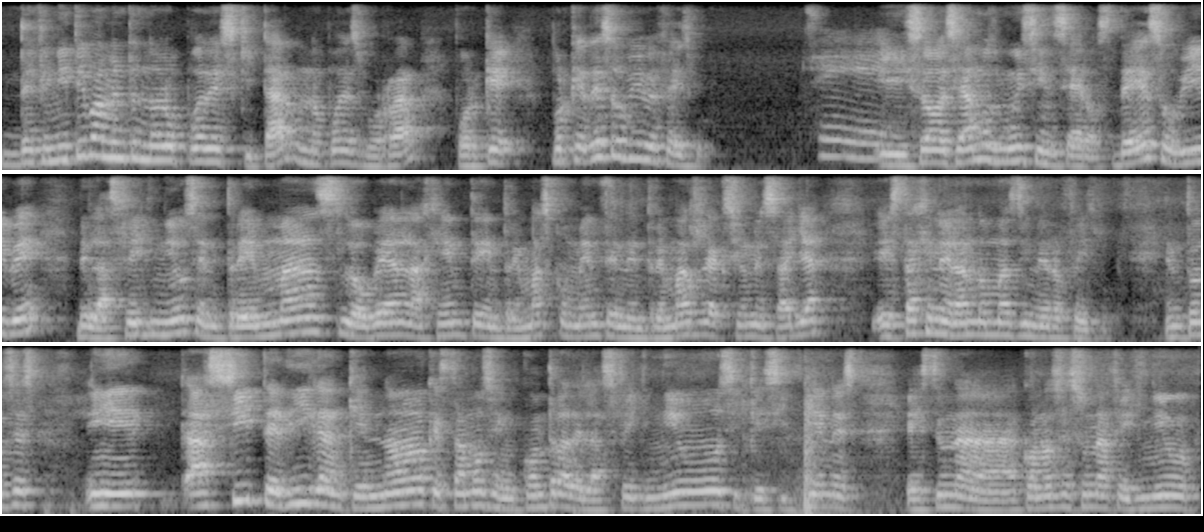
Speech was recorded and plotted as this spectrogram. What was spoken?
definitivamente no lo puedes quitar, no puedes borrar. ¿Por qué? Porque de eso vive Facebook. Y seamos muy sinceros, de eso vive, de las fake news, entre más lo vean la gente, entre más comenten, entre más reacciones haya, está generando más dinero Facebook. Entonces, y así te digan que no, que estamos en contra de las fake news y que si tienes este una conoces una fake news,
